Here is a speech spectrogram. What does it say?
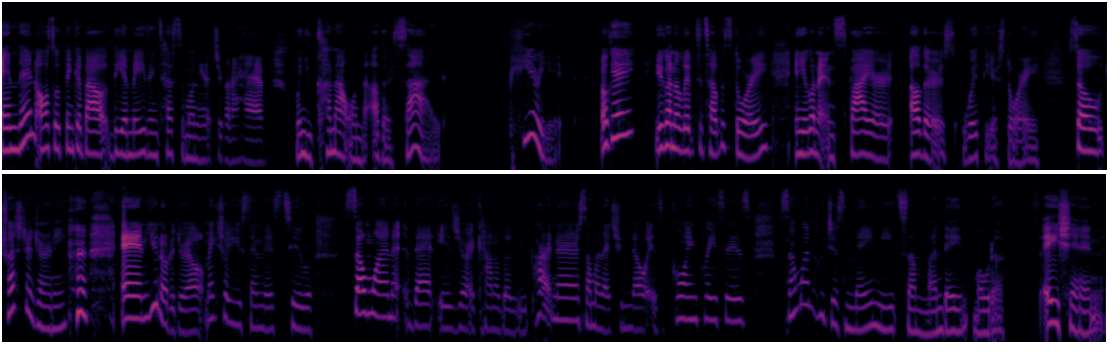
And then also think about the amazing testimony that you're going to have when you come out on the other side. Period. Okay? You're going to live to tell the story and you're going to inspire others with your story. So trust your journey. and you know the drill. Make sure you send this to someone that is your accountability partner, someone that you know is going places, someone who just may need some Monday motivation.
